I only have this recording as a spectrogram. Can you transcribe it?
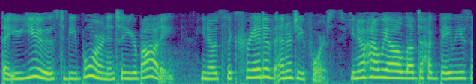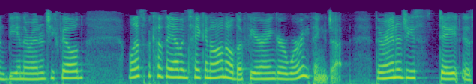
that you use to be born into your body. You know, it's the creative energy force. You know how we all love to hug babies and be in their energy field? Well, that's because they haven't taken on all the fear, anger, worry things yet. Their energy state is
